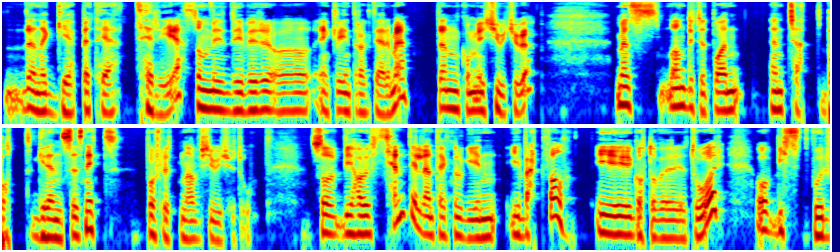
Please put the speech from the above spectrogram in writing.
denne GPT3 som vi driver og egentlig interakterer med, den kom i 2020. Mens man dyttet på en, en chatbot-grensesnitt på slutten av 2022. Så vi har jo kjent til den teknologien i hvert fall i godt over to år, og visst hvor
